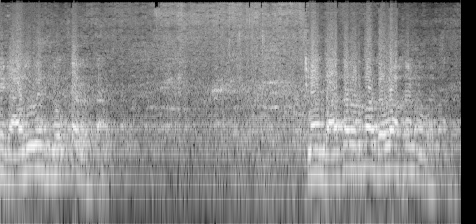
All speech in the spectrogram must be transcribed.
એક આયુર્વેદ ડોક્ટર હતા. ને દાદરવાડમાં દવાખાનું હતું.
